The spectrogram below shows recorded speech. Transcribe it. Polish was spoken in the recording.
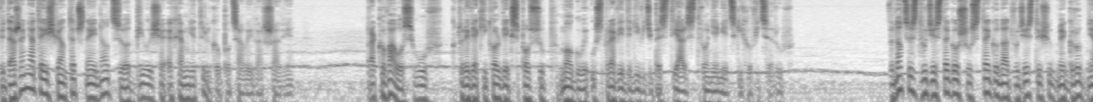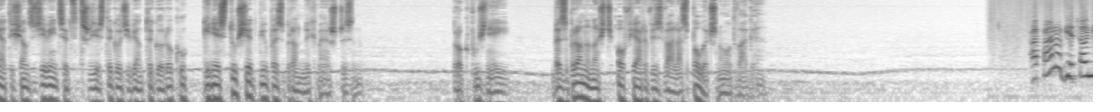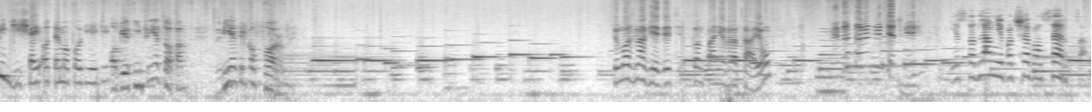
Wydarzenia tej świątecznej nocy odbiły się echem nie tylko po całej Warszawie. Brakowało słów, które w jakikolwiek sposób mogły usprawiedliwić bestialstwo niemieckich oficerów. W nocy z 26 na 27 grudnia 1939 roku ginie 107 bezbronnych mężczyzn. Rok później bezbronność ofiar wyzwala społeczną odwagę. A pan obiecał mi dzisiaj o tym opowiedzieć. Obietnicy nie cofam, zmienię tylko formę. Czy można wiedzieć, skąd panie wracają? My wracamy z wycieczki. Jest to dla mnie potrzebą serca,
